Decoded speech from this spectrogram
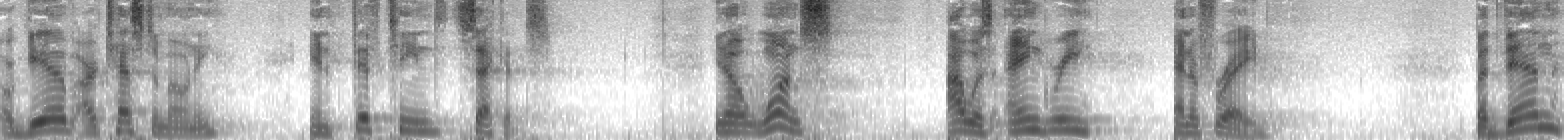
or give our testimony in 15 seconds. You know, once I was angry and afraid. But then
